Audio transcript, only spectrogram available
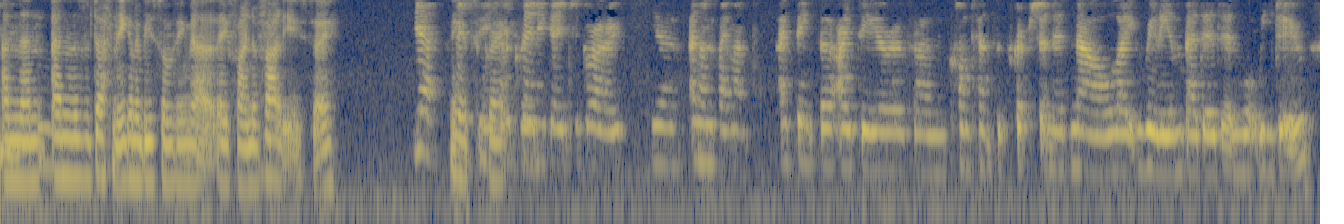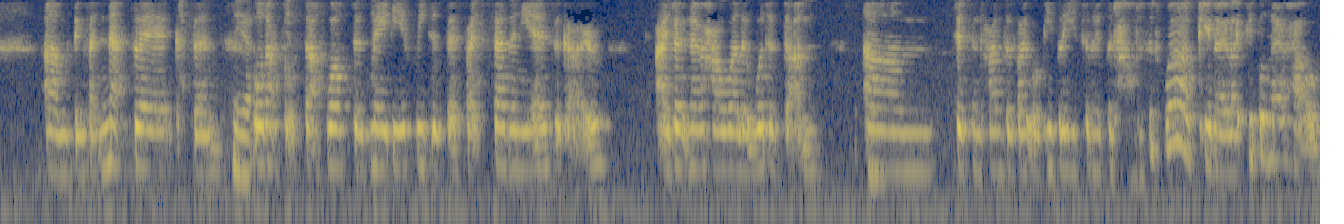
and then and there's definitely going to be something there that they find of value. So Yeah, think it's great. it's only going to grow yeah, and month by month. I think the idea of um, content subscription is now like really embedded in what we do. Um, things like Netflix and Yeah. all that sort of stuff. Whilst as maybe if we did this like seven years ago, I don't know how well it would have done. Um, just in terms of like what people used to know, but how does it work? You know, like people know how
